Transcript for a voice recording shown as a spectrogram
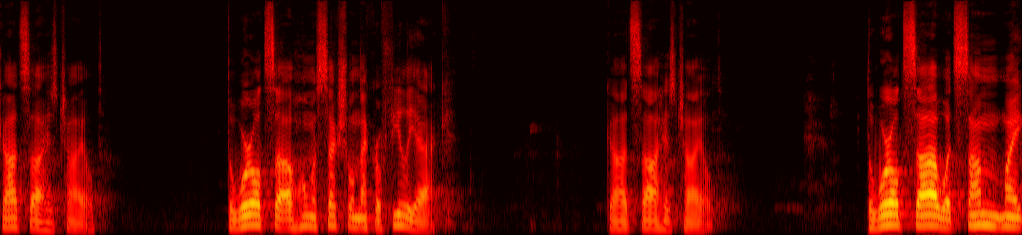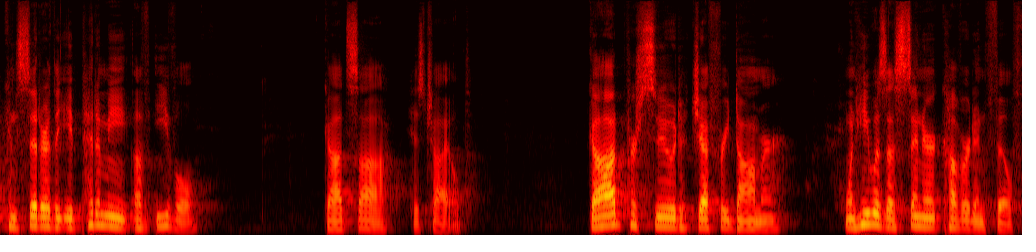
God saw his child. The world saw a homosexual necrophiliac. God saw his child. The world saw what some might consider the epitome of evil. God saw his child. God pursued Jeffrey Dahmer when he was a sinner covered in filth,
